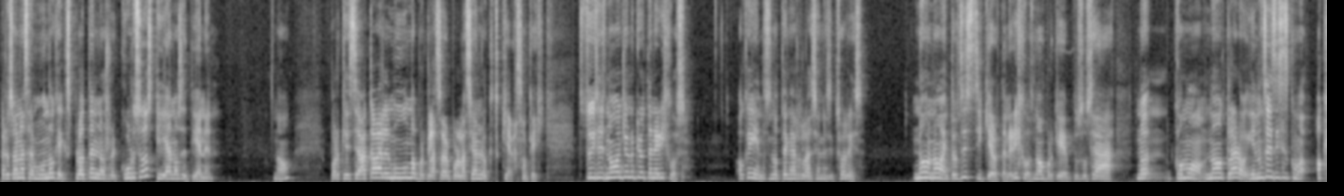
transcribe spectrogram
personas al mundo que exploten los recursos que ya no se tienen, ¿no? Porque se va a acabar el mundo, porque la sobrepoblación, lo que tú quieras, ok. Entonces tú dices, no, yo no quiero tener hijos. Ok, entonces no tengas relaciones sexuales. No, no, entonces sí quiero tener hijos, ¿no? Porque, pues, o sea, no, ¿cómo? No, claro. Y entonces dices como, ok,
